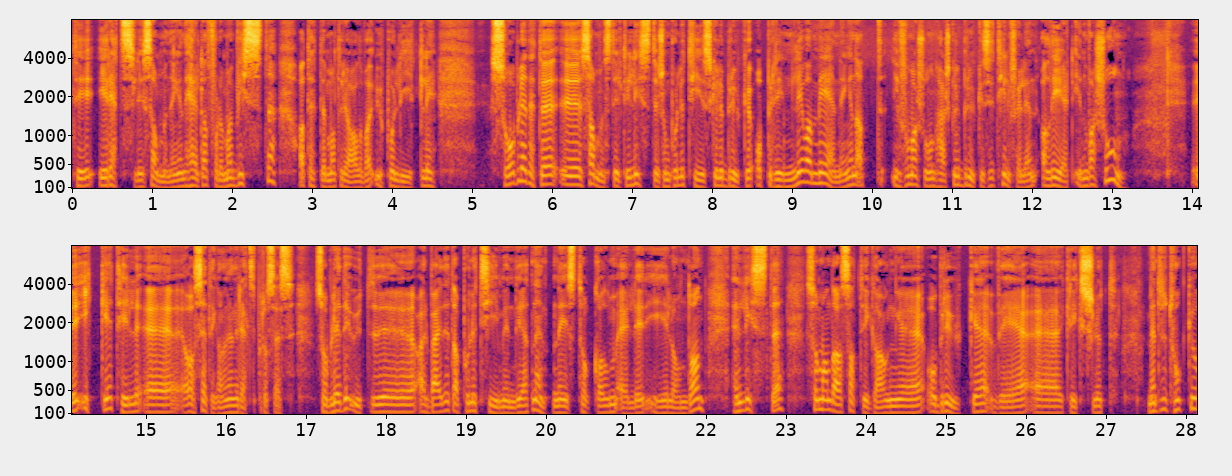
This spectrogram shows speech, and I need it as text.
til, i rettslig sammenheng i det hele tatt, fordi man visste at dette materialet var upålitelig. Så ble dette eh, sammenstilt i lister som politiet skulle bruke. Opprinnelig var meningen at informasjonen her skulle brukes i tilfelle en alliert invasjon. Eh, ikke til eh, å sette i gang en rettsprosess. Så ble det utarbeidet av politimyndigheten, enten i Stockholm eller i London, en liste som man da satte i gang eh, å bruke ved krigsslutt. Men det tok jo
